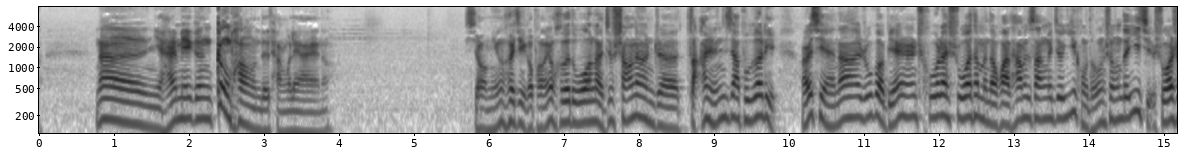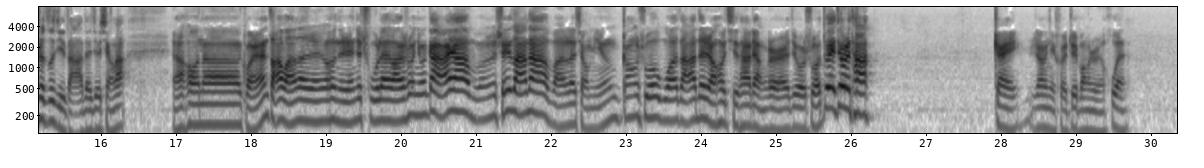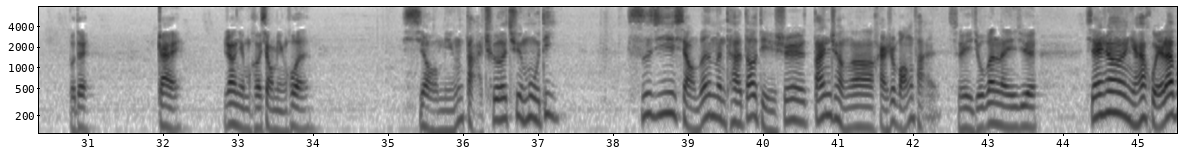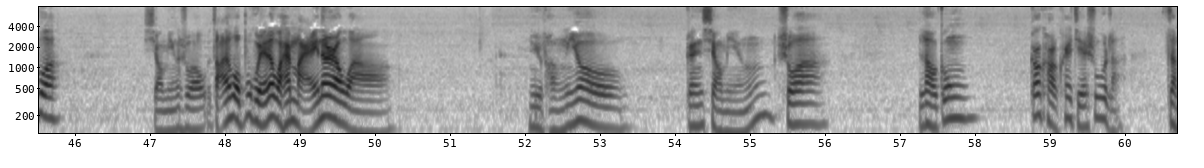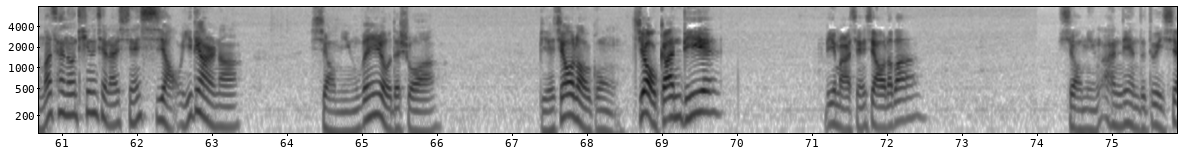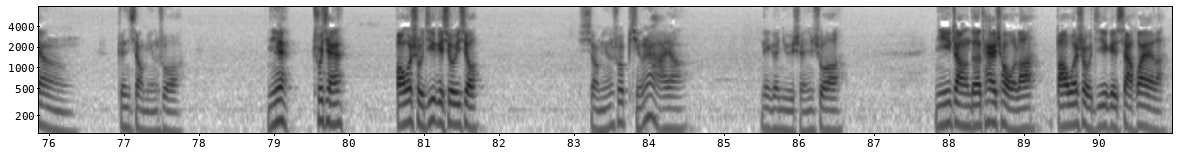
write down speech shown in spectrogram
那你还没跟更胖的谈过恋爱呢？小明和几个朋友喝多了，就商量着砸人家玻璃。而且呢，如果别人出来说他们的话，他们三个就异口同声的一起说是自己砸的就行了。然后呢，果然砸完了，然后呢，人家出来了，说你们干啥呀？谁砸的？完了，小明刚说我砸的，然后其他两个人就说对，就是他。该让你和这帮人混。不对，该让你们和小明混。小明打车去墓地，司机想问问他到底是单程啊还是往返，所以就问了一句：“先生，你还回来不？”小明说：“咋的？我不回来，我还埋那儿啊！我。”女朋友跟小明说：“老公，高考快结束了。”怎么才能听起来显小一点呢？小明温柔的说：“别叫老公，叫干爹。”立马显小了吧？小明暗恋的对象跟小明说：“你出钱，把我手机给修一修。”小明说：“凭啥呀？”那个女神说：“你长得太丑了。”把我手机给吓坏了。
